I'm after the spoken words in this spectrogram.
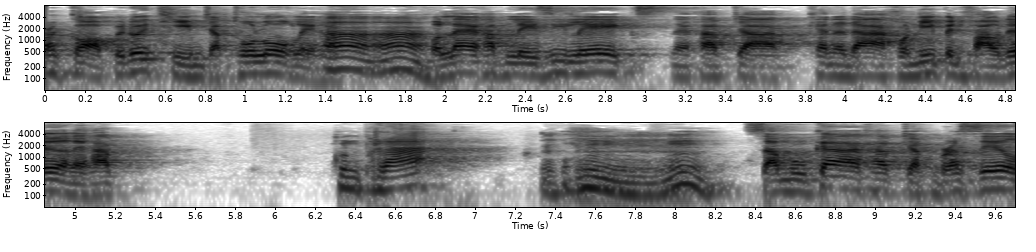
ประกอบไปด้วยทีมจากทั่วโลกเลยครัอ่าอ่าคนแรกครับ lazy legs นะครับ จากแคนาดาคนนี้เป็น founder เลยครับ คุณพระอื้อหือซามูก้าครับจากบราซิล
